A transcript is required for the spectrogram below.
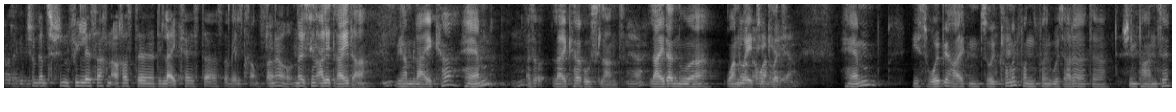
Aber da gibt es schon ganz schön viele Sachen, auch aus der, die Leica ist da, aus der Weltraumfahrt. Genau, Na, es sind alle drei da. Wir haben Leica, Ham, also Leica Russland. Ja. Leider nur One-Way-Ticket. One ja. Ham ist wohlbehalten zurückgekommen okay. von, von den USA, der, der Schimpanse.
